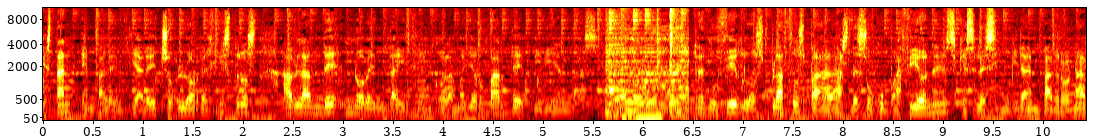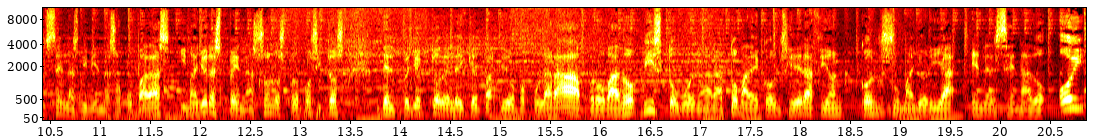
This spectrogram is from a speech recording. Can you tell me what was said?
están en Palencia. De hecho, los registros hablan de 95, la mayor parte viviendas. Reducir los plazos para las desocupaciones, que se les impida empadronarse en las viviendas ocupadas y mayores penas son los propósitos del proyecto de ley que el Partido Popular ha aprobado, visto bueno a la toma de consideración con su mayoría en el Senado. Hoy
